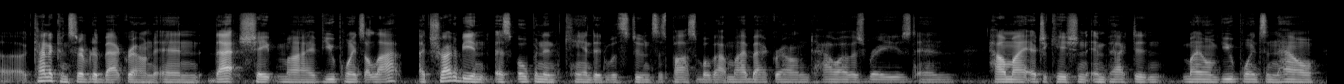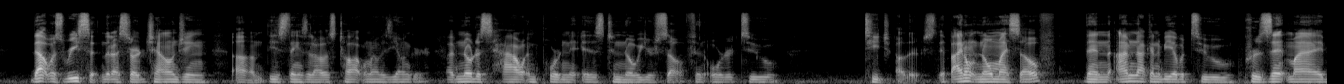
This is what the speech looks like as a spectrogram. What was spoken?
a kind of conservative background, and that shaped my viewpoints a lot. I try to be as open and candid with students as possible about my background, how I was raised, and how my education impacted my own viewpoints and how that was recent that I started challenging um, these things that I was taught when I was younger. I've noticed how important it is to know yourself in order to teach others. If I don't know myself, then I'm not going to be able to present my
